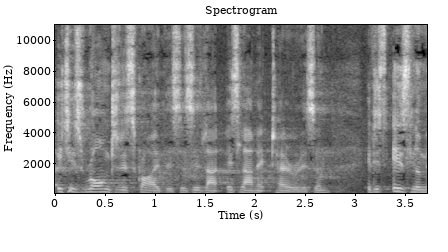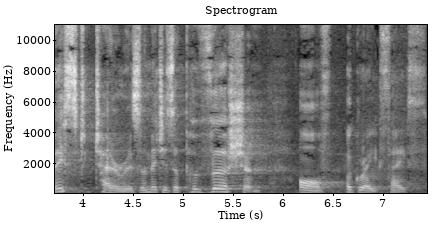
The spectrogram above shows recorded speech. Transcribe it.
It is wrong to describe this as Islamic terrorism. It is Islamist terrorism. It is a perversion of a great faith.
